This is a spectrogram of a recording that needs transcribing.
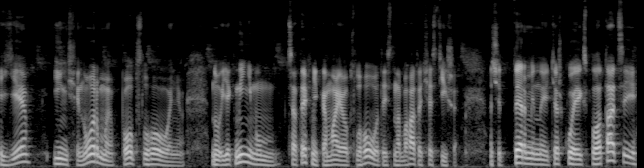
є інші норми по обслуговуванню. Ну, як мінімум, ця техніка має обслуговуватись набагато частіше. Значить, терміни тяжкої експлуатації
